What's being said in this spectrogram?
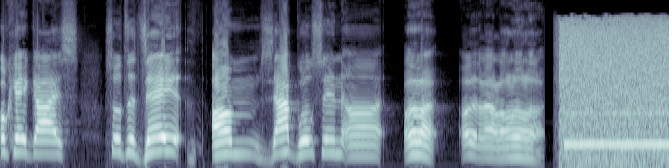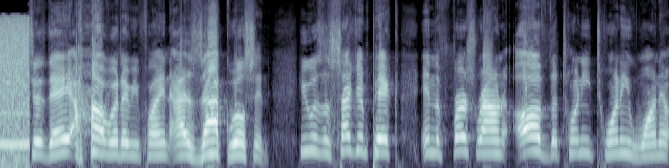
Okay, guys. So today, um, Zach Wilson, uh, uh, uh, today I'm gonna be playing as Zach Wilson. He was the second pick in the first round of the 2021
